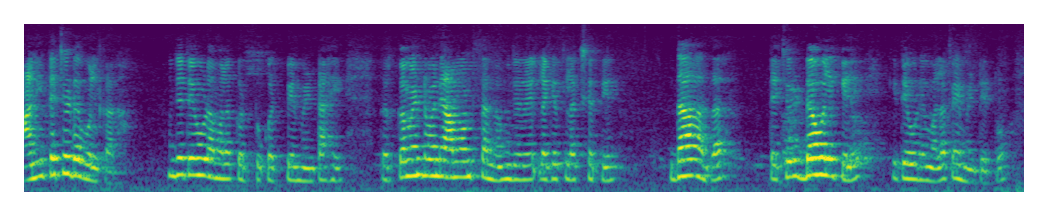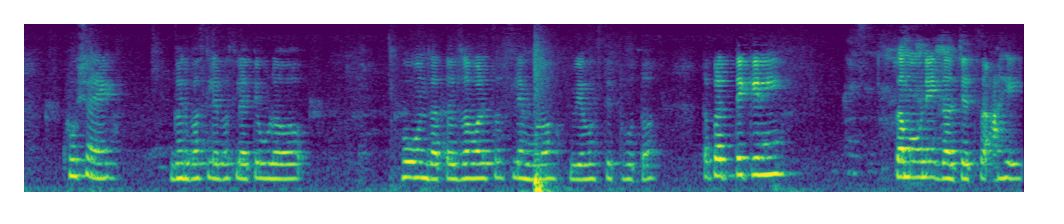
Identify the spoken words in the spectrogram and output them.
आणि त्याचे डबल करा. म्हणजे तेवढा मला कट टू कट पेमेंट आहे. तर कमेंटमध्ये अमाऊंट सांगा म्हणजे लगेच लक्षात येईल. दहा हजार. त्याचे डबल केले की तेवढे मला पेमेंट येतो. खुश आहे. घर बसल्या बसल्या तेवढं होऊन जातं. जवळच असल्यामुळं व्यवस्थित होतं. तर प्रत्येकीने कमवणे गरजेचं आहे.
